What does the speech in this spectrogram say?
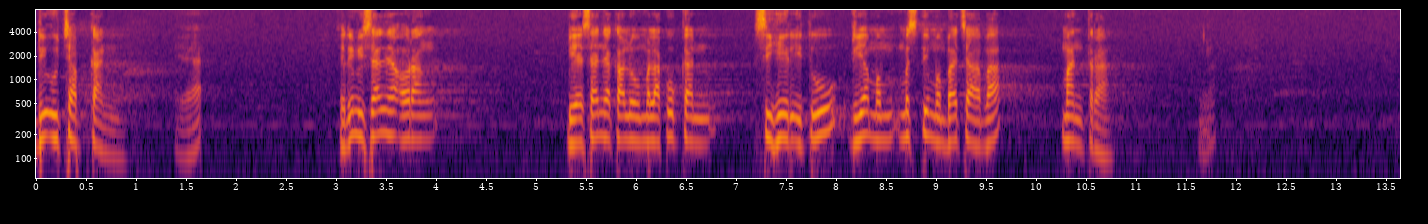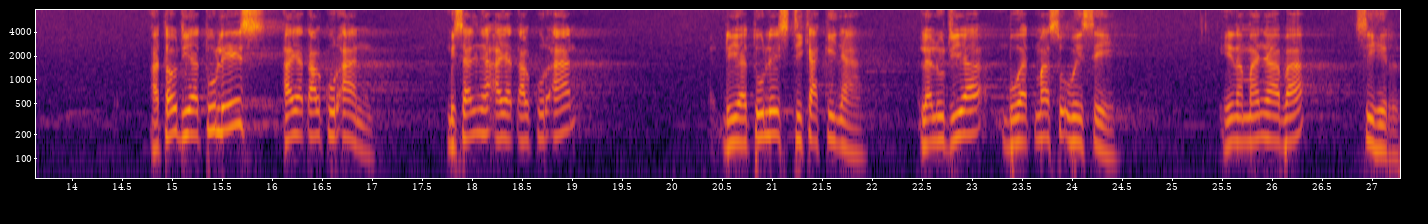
diucapkan ya. Jadi misalnya orang Biasanya kalau melakukan sihir itu dia mesti membaca apa? Mantra. Atau dia tulis ayat Al-Quran. Misalnya ayat Al-Quran dia tulis di kakinya. Lalu dia buat masuk WC. Ini namanya apa? Sihir.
